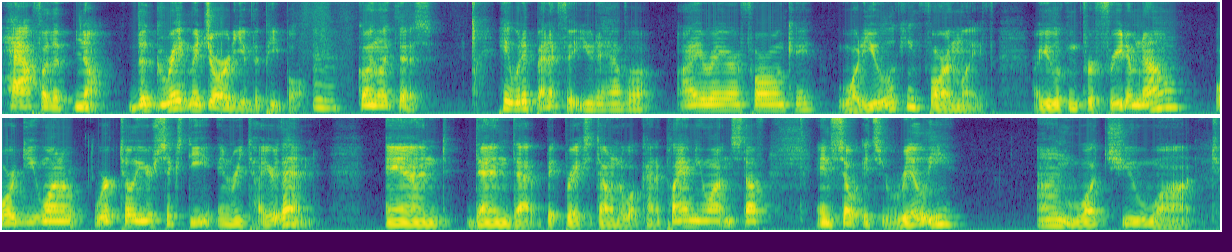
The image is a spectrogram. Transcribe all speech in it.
half of the no, the great majority of the people mm-hmm. going like this. Hey, would it benefit you to have a IRA or a 401k? What are you looking for in life? Are you looking for freedom now? Or do you want to work till you're 60 and retire then? And then that breaks it down to what kind of plan you want and stuff. And so it's really on what you want.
